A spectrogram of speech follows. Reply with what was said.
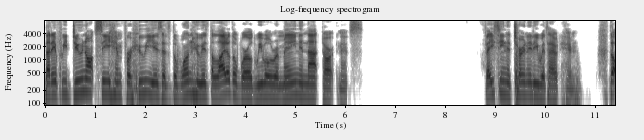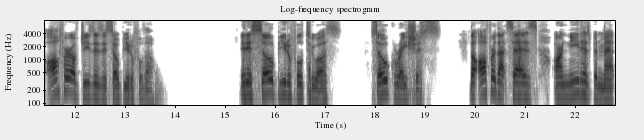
That if we do not see him for who he is as the one who is the light of the world, we will remain in that darkness, facing eternity without him. The offer of Jesus is so beautiful, though. It is so beautiful to us, so gracious. The offer that says our need has been met,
